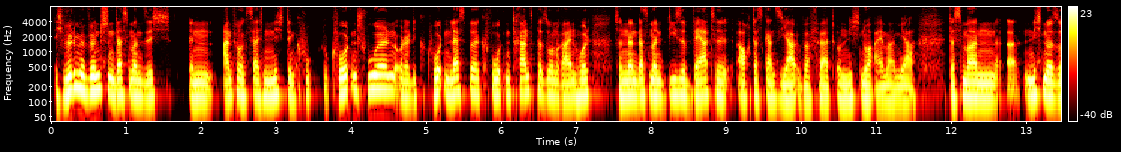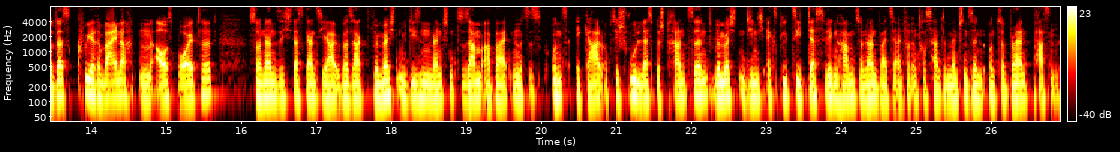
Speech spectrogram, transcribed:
Ich würde mir wünschen, dass man sich in Anführungszeichen nicht den Quotenschwulen oder die Quotenlesbe, Quotentranspersonen reinholt, sondern dass man diese Werte auch das ganze Jahr überfährt und nicht nur einmal im Jahr. Dass man äh, nicht nur so das queere Weihnachten ausbeutet, sondern sich das ganze Jahr über sagt, wir möchten mit diesen Menschen zusammenarbeiten. Es ist uns egal, ob sie schwul, lesbisch, trans sind. Wir möchten die nicht explizit deswegen haben, sondern weil sie einfach interessante Menschen sind und zur Brand passen.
